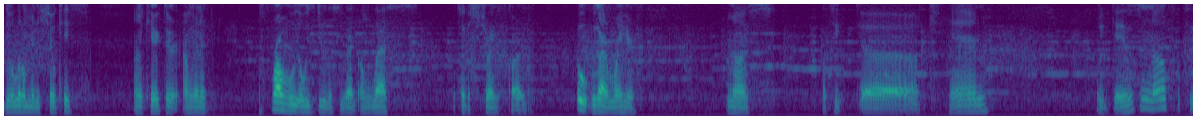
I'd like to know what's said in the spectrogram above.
do a little mini showcase on a character. I'm gonna probably always do this event unless I took a strength card. Oh, we got him right here. Nice. Let's see. Uh, can get? Is this enough? Let's see.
